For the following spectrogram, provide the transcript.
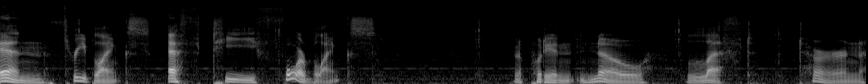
N, three blanks. FT, four blanks. I'm gonna put in no, left, turn.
